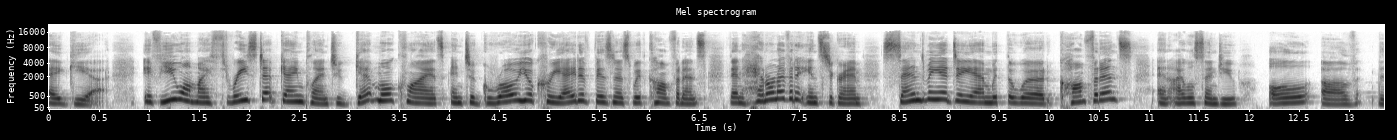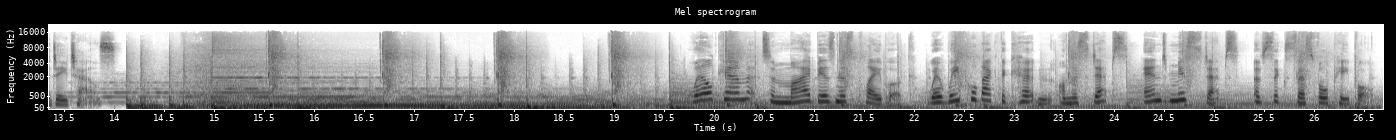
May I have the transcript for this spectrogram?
a gear. If you want my three step game plan to get more clients and to grow your creative business with confidence, then head on over to Instagram, send me a DM with the word confidence, and I will send you all of the details. Welcome to My Business Playbook, where we pull back the curtain on the steps and missteps of successful people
